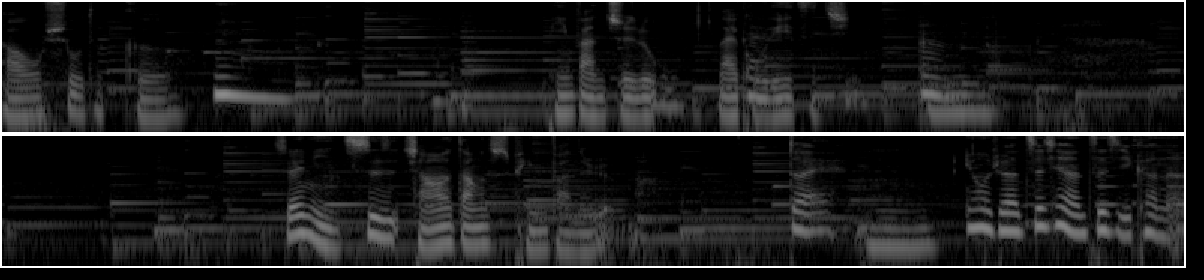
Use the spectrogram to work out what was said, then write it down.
朴树的歌嗯《平凡之路》来鼓励自己。嗯，所以你是想要当平凡的人吗？对，嗯。因为我觉得之前的自己可能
